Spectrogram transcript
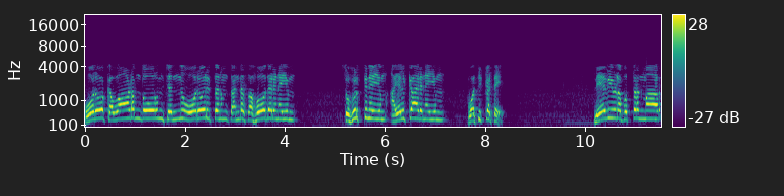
ഓരോ കവാടം തോറും ചെന്ന് ഓരോരുത്തനും തന്റെ സഹോദരനെയും സുഹൃത്തിനെയും അയൽക്കാരനെയും വധിക്കട്ടെ. ലേവിയുടെ പുത്രന്മാർ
